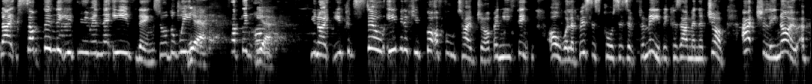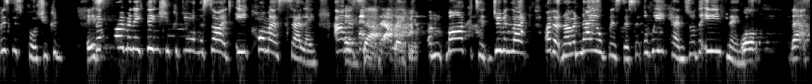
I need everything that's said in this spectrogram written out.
like something that you do in the evenings or the weekend, yeah. something on yeah you know, you could still, even if you've got a full time job and you think, oh, well, a business course isn't for me because I'm in a job. Actually, no, a business course, you could, it's, there's so many things you could do on the side e commerce selling, Amazon exactly. selling, um, marketing, doing like, I don't know, a nail business at the weekends or the evenings. Well, that's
